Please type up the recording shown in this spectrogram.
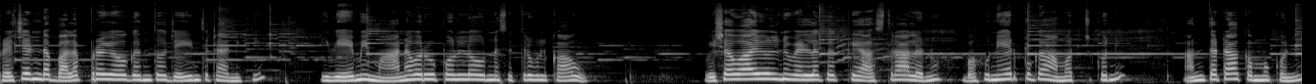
ప్రచండ బలప్రయోగంతో జయించటానికి ఇవేమీ మానవ రూపంలో ఉన్న శత్రువులు కావు. విషవాయువుల్ని వెళ్ళగక్కే అస్త్రాలను బహునేర్పుగా అమర్చుకొని అంతటా కమ్ముకొని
